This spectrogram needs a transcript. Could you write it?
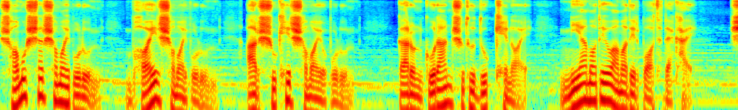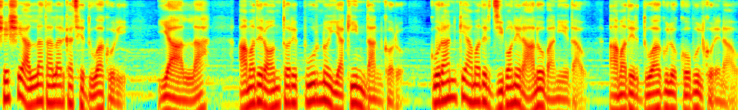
সমস্যার সময় পড়ুন, ভয়ের সময় পড়ুন, আর সুখের সময়ও পড়ুন। কারণ কোরআন শুধু দুঃখে নয়, নিয়ামতেও আমাদের পথ দেখায়। শেষে আল্লাহ তালার কাছে দোয়া করি, ইয়া আল্লাহ, আমাদের অন্তরে পূর্ণ ইয়াকিন দান করো। কোরআনকে আমাদের জীবনের আলো বানিয়ে দাও। আমাদের দোয়াগুলো কবুল করে নাও।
